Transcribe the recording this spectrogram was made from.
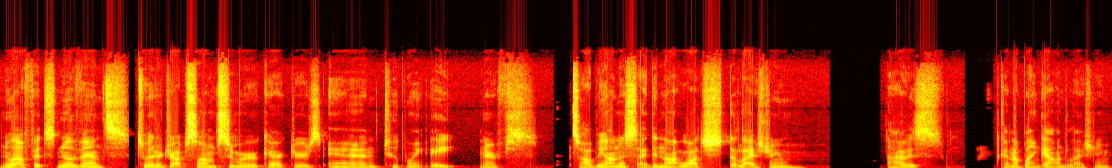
new outfits, new events. Twitter dropped some Sumeru characters and 2.8 nerfs. So I'll be honest, I did not watch the live stream. I was kind of blank out on the live stream.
